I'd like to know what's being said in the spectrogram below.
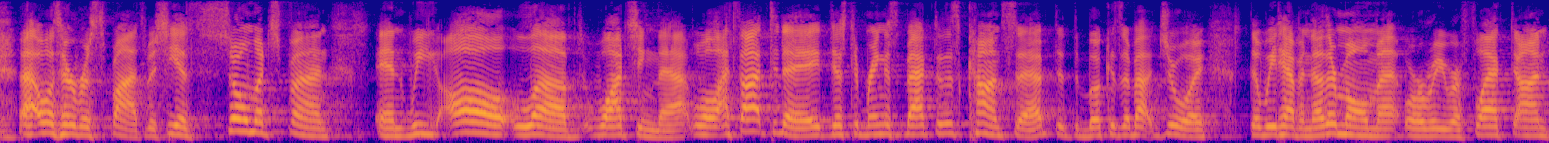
that was her response. But she had so much fun, and we all loved watching that. Well, I thought today, just to bring us back to this concept that the book is about joy, that we'd have another moment where we reflect on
